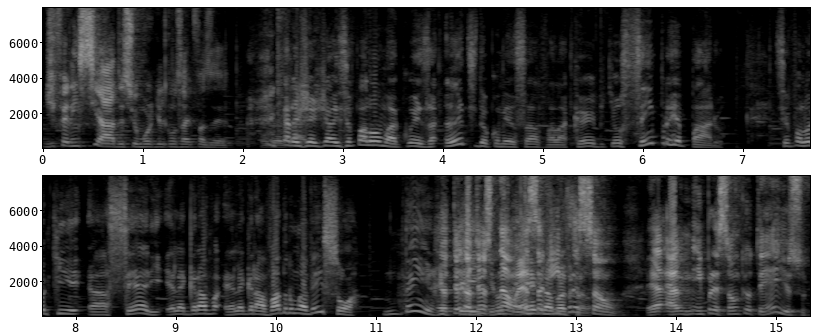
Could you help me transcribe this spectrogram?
diferenciado esse humor que ele consegue fazer. Cara, já, já, você falou uma coisa antes de eu começar a falar Kirby que eu sempre reparo. Você falou que a série ela é, grava, ela é gravada numa vez só. Não tem retake, eu tenho, eu tenho, não, não essa é a minha impressão. É, a impressão que eu tenho é isso.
